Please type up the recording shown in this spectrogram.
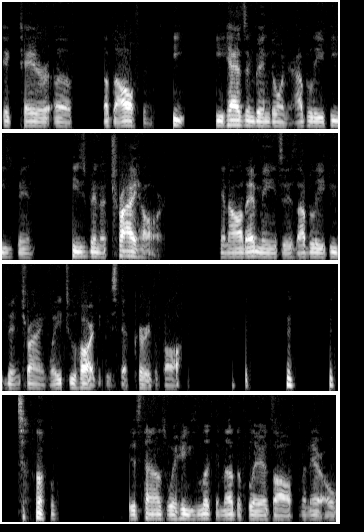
dictator of of the offense. He he hasn't been doing it. I believe he's been he's been a try hard. And all that means is I believe he's been trying way too hard to get Steph Curry the ball. So there's times where he's looking other players off when they're open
